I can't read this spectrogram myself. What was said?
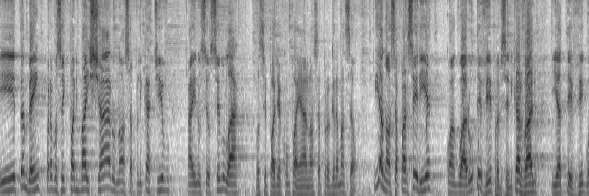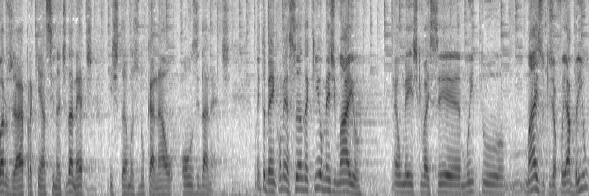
E também para você que pode baixar o nosso aplicativo aí no seu celular, você pode acompanhar a nossa programação. E a nossa parceria com a Guaru TV para Vicente Carvalho e a TV Guarujá para quem é assinante da NET. Estamos no canal 11 da NET. Muito bem, começando aqui o mês de maio é um mês que vai ser muito mais do que já foi abril.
